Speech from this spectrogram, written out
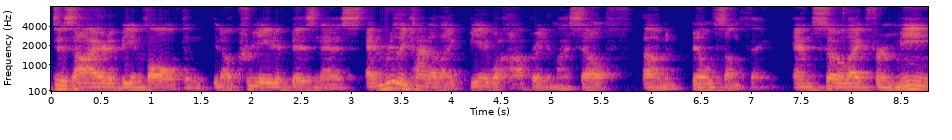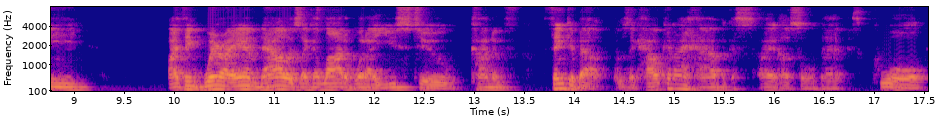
desire to be involved in, you know, creative business and really kind of like be able to operate it myself um, and build something. And so, like, for me, I think where I am now is like a lot of what I used to kind of think about. Was like, how can I have like a side hustle that is cool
